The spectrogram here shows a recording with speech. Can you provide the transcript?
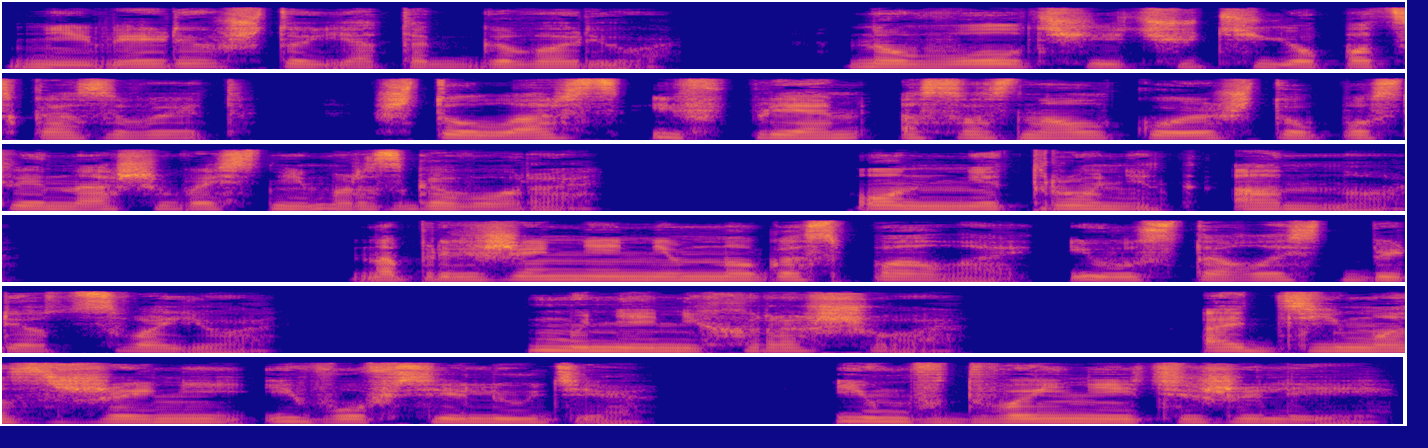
Не верю, что я так говорю, но волчье чутье подсказывает, что Ларс и впрямь осознал кое-что после нашего с ним разговора. Он не тронет Анну. Напряжение немного спало, и усталость берет свое. Мне нехорошо. А Дима с Женей и вовсе люди. Им вдвойне тяжелее.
